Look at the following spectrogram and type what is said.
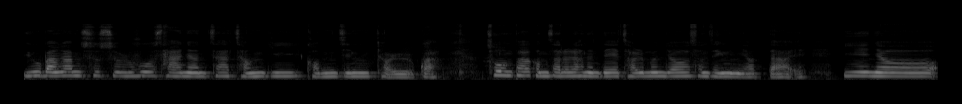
유방암 수술 후 4년차 정기 검진 결과. 초음파 검사를 하는데 젊은 여 선생님이었다. 이녀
